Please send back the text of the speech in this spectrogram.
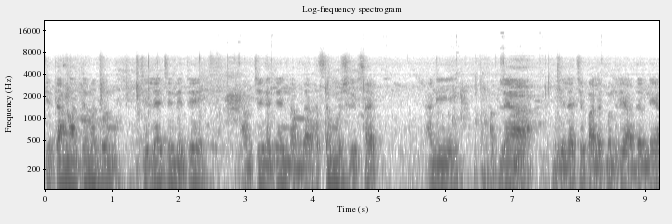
की त्या माध्यमातून जिल्ह्याचे नेते आमचे नेते आमदार हसन मुश्रीफ साहेब आणि आपल्या जिल्ह्याचे पालकमंत्री आदरणीय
